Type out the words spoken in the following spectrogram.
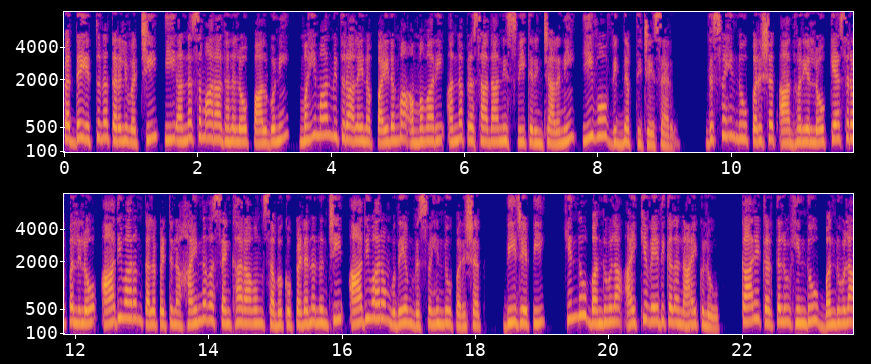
పెద్ద ఎత్తున తరలివచ్చి ఈ అన్నసమారాధనలో పాల్గొని మహిమాన్వితురాలైన పైడమ్మ అమ్మవారి అన్నప్రసాదాన్ని స్వీకరించాలని ఈవో విజ్ఞప్తి చేశారు. విశ్వహిందూ పరిషత్ ఆధ్వర్యంలో కేసరపల్లిలో ఆదివారం తలపెట్టిన హైందవ శంఖారావం సభకు పెడన నుంచి ఆదివారం ఉదయం విశ్వహిందూ పరిషత్ బీజేపీ హిందూ బంధువుల ఐక్యవేదికల నాయకులు కార్యకర్తలు హిందూ బంధువుల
